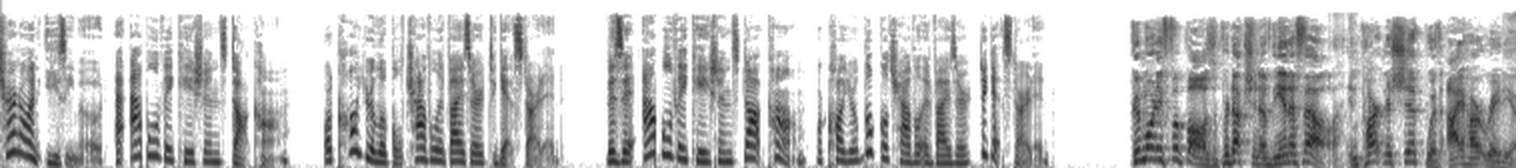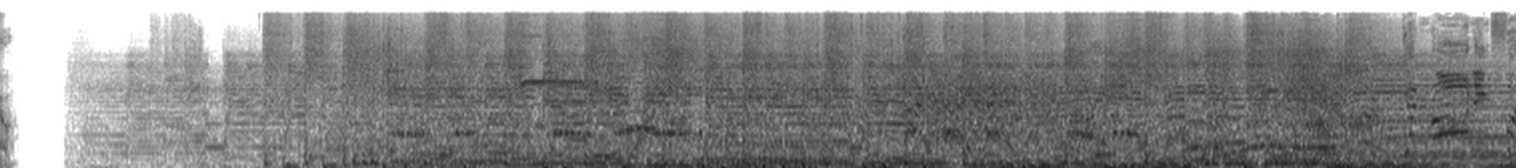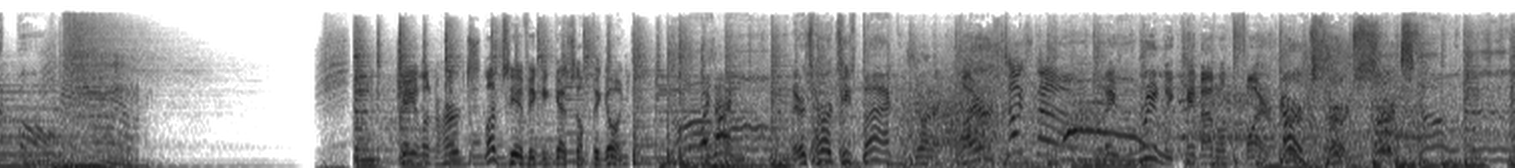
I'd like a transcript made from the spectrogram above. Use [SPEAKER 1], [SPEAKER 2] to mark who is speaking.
[SPEAKER 1] Turn on easy mode at applevacations.com or call your local travel advisor to get started. Visit applevacations.com or call your local travel advisor to get started.
[SPEAKER 2] Good Morning Football is a production of the NFL in partnership with iHeartRadio.
[SPEAKER 3] Jalen Hurts. Let's see if he can get something going. There's Hurts. He's back.
[SPEAKER 4] Doing it.
[SPEAKER 3] Fires. Touchdown. They really came out on fire. Hurts. Hurts. Hurts.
